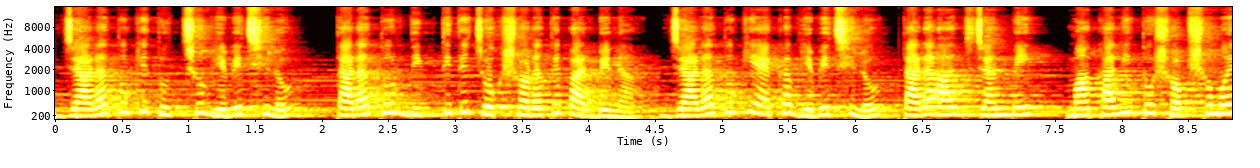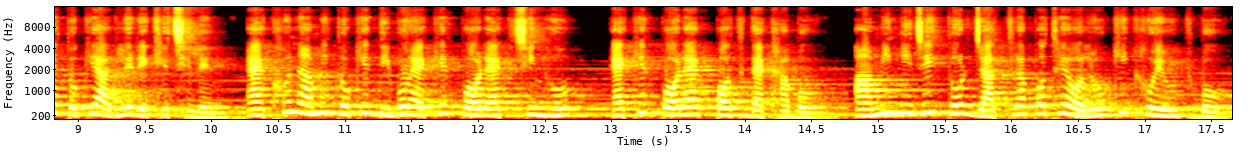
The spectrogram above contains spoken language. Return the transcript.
যারা তোকে তুচ্ছ ভেবেছিল, তারা তোর দীপ্তিতে চোখ সরাতে পারবে না। যারা তোকে একা ভেবেছিল, তারা আজ জানবে, মা কালী তো সবসময় তোকে আগলে রেখেছিলেন। এখন আমি তোকে দিব একের পর এক চিহ্ন একের পর এক পথ দেখাবো। আমি নিজেই তোর যাত্রাপথে অলৌকিক হয়ে উঠব।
